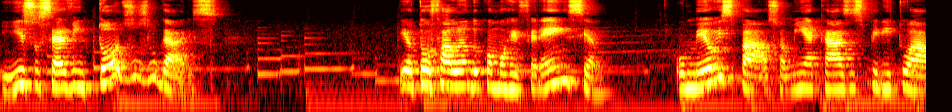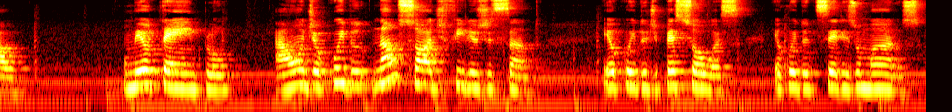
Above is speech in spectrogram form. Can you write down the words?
E isso serve em todos os lugares. Eu estou falando como referência o meu espaço, a minha casa espiritual, o meu templo, aonde eu cuido não só de filhos de santo, eu cuido de pessoas, eu cuido de seres humanos,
